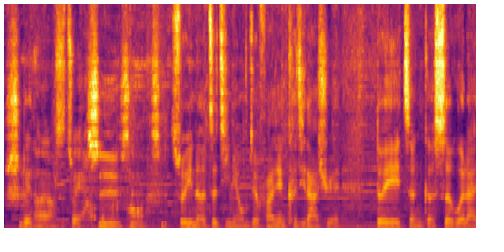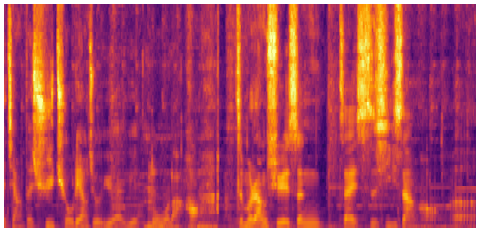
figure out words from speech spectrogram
是对他来讲是最好的嘛。是是哦是所以呢，这几年我们就发现科技大学对整个社会来讲的需求量就越来越多了哈、怎么让学生在实习上哈，呃，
